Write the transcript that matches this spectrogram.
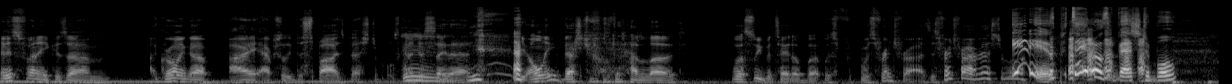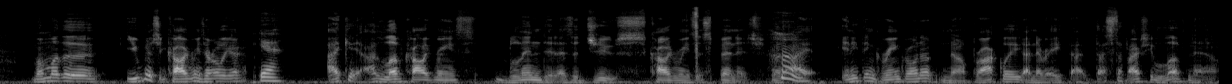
And it's funny because um, growing up, I absolutely despise vegetables. Can I just say that? the only vegetable that I loved, well, sweet potato, but was was French fries. Is French fry a vegetable? It is potatoes a vegetable. My mother, you mentioned collard greens earlier. Yeah. I can I love collard greens blended as a juice, collard greens and spinach. But I, anything green growing up, no. Broccoli, I never ate that. That stuff I actually love now.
